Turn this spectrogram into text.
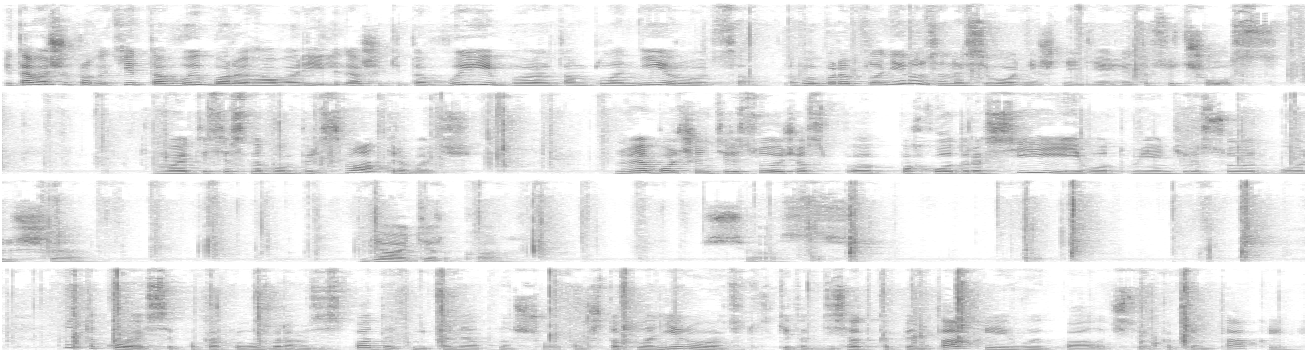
И там еще про какие-то выборы говорили, да, что какие-то выборы там планируются. Выборы планируются на сегодняшний день, это все чес. Мы это, естественно, будем пересматривать. Но меня больше интересует сейчас э, поход России, и вот меня интересует больше ядерка. Сейчас. Ну, такое, если пока по выборам здесь падает, непонятно что. Там что планируется, тут какие-то десятка пентаклей выпало, четверка пентаклей.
